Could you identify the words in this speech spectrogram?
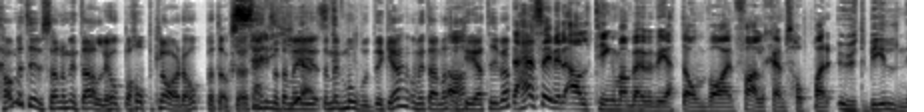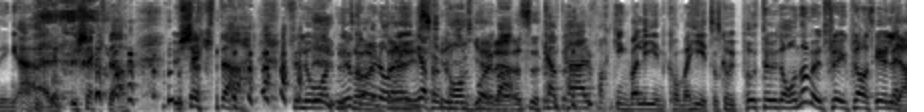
ta med tusan om inte allihopa hopp, klarade hoppet också. Så att de, är, Seriöst? de är modiga, om inte annat, och kreativa. Det här säger väl allting man behöver veta om vad en fallskärmshopparutbildning är. Ursäkta, ursäkta, förlåt. Nu kommer någon ringa från Karlsborg och bara, alltså. kan Per fucking Wallin komma hit så ska vi putta ut honom ur ett flygplan, se hur lätt Ja,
